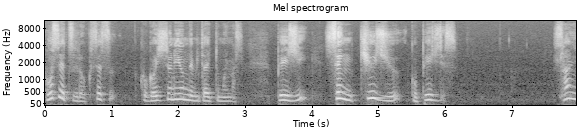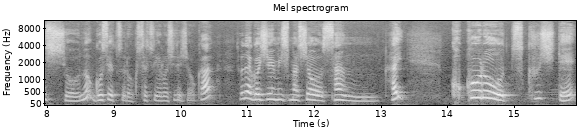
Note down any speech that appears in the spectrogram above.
5節6節ご一緒に読んでみたいと思います。ページ1095ページです。3章の5節6節よろしいでしょうか？それではご一緒に見しましょう。3はい心を尽くして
